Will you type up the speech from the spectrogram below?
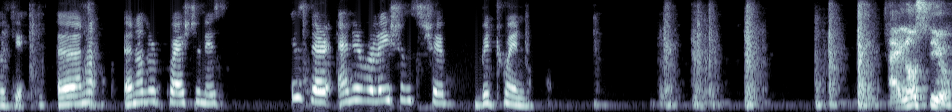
Okay. Uh, another question is: Is there any relationship between? I lost you.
